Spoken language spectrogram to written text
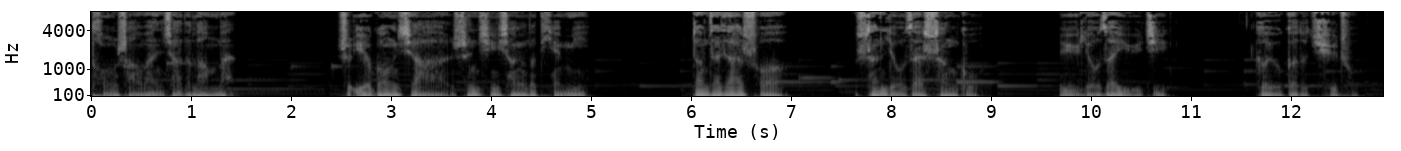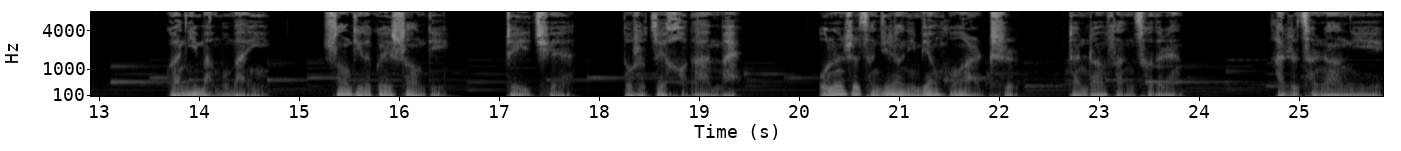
同赏晚霞的浪漫，是月光下深情相拥的甜蜜。张嘉佳说：“山留在山谷，雨留在雨季，各有各的去处。管你满不满意，上帝的归上帝，这一切都是最好的安排。无论是曾经让你面红耳赤、辗转反侧的人，还是曾让你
